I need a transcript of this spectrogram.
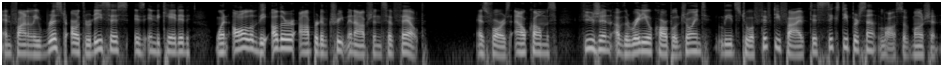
And finally, wrist arthrodesis is indicated when all of the other operative treatment options have failed. As far as outcomes, fusion of the radiocarpal joint leads to a 55 to 60% loss of motion.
